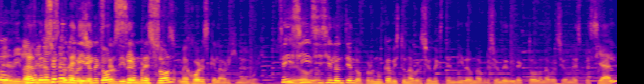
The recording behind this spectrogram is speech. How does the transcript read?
las que vi las Las versiones de director siempre son mejores que la original, güey. Sí, Sí, sí, obvio. sí, sí, lo entiendo. Pero nunca he visto una versión extendida, una versión de director, una versión especial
